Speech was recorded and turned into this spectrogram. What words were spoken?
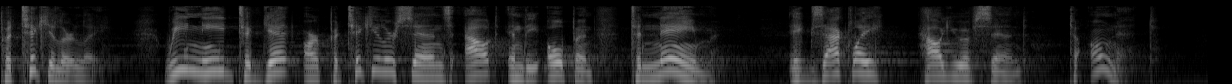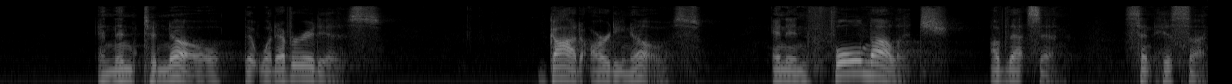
particularly. We need to get our particular sins out in the open, to name exactly how you have sinned, to own it and then to know that whatever it is, God already knows, and in full knowledge of that sin, sent his Son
